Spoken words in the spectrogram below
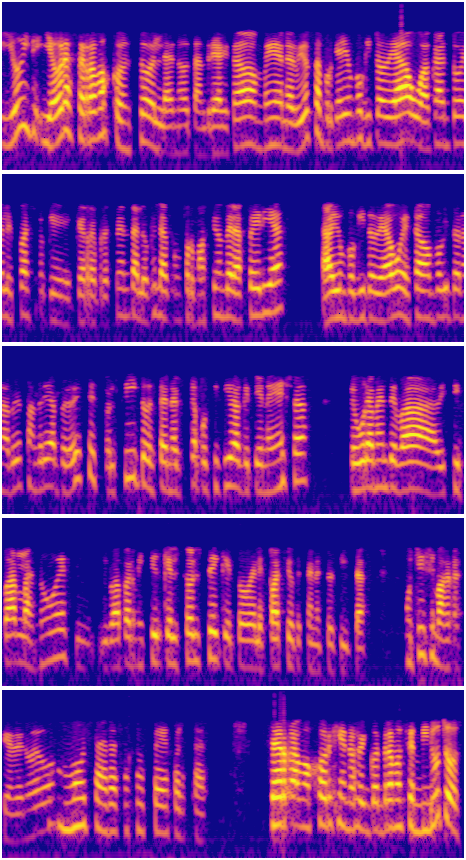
Y hoy y ahora cerramos con sol la nota, Andrea, que estaba medio nerviosa porque hay un poquito de agua acá en todo el espacio que, que representa lo que es la conformación de la feria. Hay un poquito de agua estaba un poquito nerviosa, Andrea, pero este solcito, esta energía positiva que tiene ella, seguramente va a disipar las nubes y, va a permitir que el sol seque todo el espacio que se necesita. Muchísimas gracias de nuevo. Muchas gracias a ustedes por estar. Cerramos, Jorge, nos reencontramos en minutos.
